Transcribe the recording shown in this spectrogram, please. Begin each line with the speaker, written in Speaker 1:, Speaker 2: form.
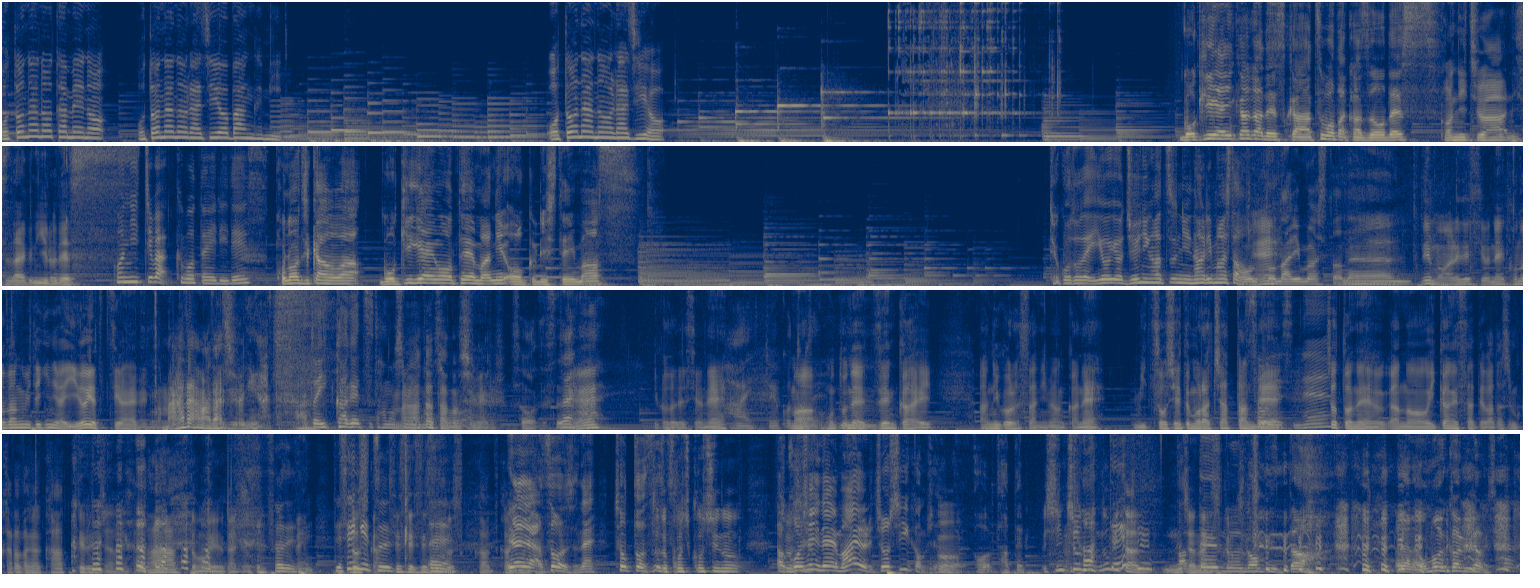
Speaker 1: 大人のための大人のラジオ番組。大人のラジオ。
Speaker 2: ご機嫌いかがですか？坪田和夫です。
Speaker 3: こんにちは西田邦弘です。
Speaker 4: こんにちは久保田恵里です。
Speaker 2: この時間はご機嫌をテーマにお送りしています
Speaker 4: ということでいよいよ12月になりました。
Speaker 2: 本当なりましたね。
Speaker 3: でもあれですよね。この番組的にはいよいよって言わないで。まだまだ12月。
Speaker 4: あと1ヶ月楽しみ
Speaker 3: まだ楽しめる。
Speaker 2: そうですね。
Speaker 3: ね。いうことですよね。
Speaker 4: はい。ということで。
Speaker 3: まあ本当ね
Speaker 4: うん。
Speaker 3: 前回あニコラスさんになんかね三つ教えてもらっちゃったんで
Speaker 4: ね。
Speaker 3: ちょっとねあの一ヶ月経って私も体が変わってるんじゃないかなと思う感じですね。
Speaker 4: そうですね。で先月
Speaker 3: 先生先生どうですか変わ
Speaker 2: いやいやそうですね。ちょっと
Speaker 3: ちょっと腰腰の
Speaker 2: あ腰ね前より調子いいかもしれない、
Speaker 3: うん。
Speaker 2: 立てる。
Speaker 3: 身長伸びたんじゃないですか？
Speaker 2: 立てる伸びた。だから思い込みかもしれない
